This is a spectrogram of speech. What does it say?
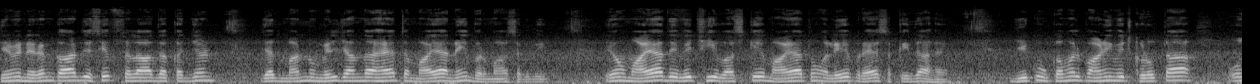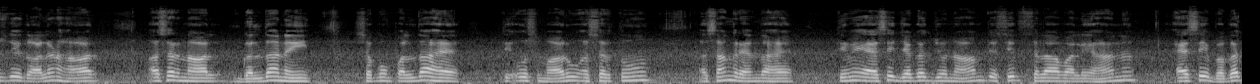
ਜਿਵੇਂ ਨਿਰੰਕਾਰ ਦੀ ਸਿਫਤ ਸਲਾਹ ਦਾ ਕੱਜਣ ਜਦ ਮਨ ਨੂੰ ਮਿਲ ਜਾਂਦਾ ਹੈ ਤਾਂ ਮਾਇਆ ਨਹੀਂ ਭਰਮਾ ਸਕਦੀ। ਇਹੋ ਮਾਇਆ ਦੇ ਵਿੱਚ ਹੀ ਵਸ ਕੇ ਮਾਇਆ ਤੋਂ ਅਲੇਪ ਰਹਿ ਸਕੀਦਾ ਹੈ। ਜੇ ਕੋ ਕਮਲ ਪਾਣੀ ਵਿੱਚ ਖੜੋਤਾ ਉਸ ਦੇ ਗਾਲਣ ਹਾਰ ਅਸਰ ਨਾਲ ਗਲਦਾ ਨਹੀਂ, ਸਗੋਂ ਪਲਦਾ ਹੈ ਤੇ ਉਸ ਮਾਰੂ ਅਸਰ ਤੋਂ ਅਸੰਗ ਰਹਿੰਦਾ ਹੈ। ਤਿਵੇਂ ਐਸੇ ਜਗਤ ਜੋ ਨਾਮ ਤੇ ਸਿਫਤ ਸਲਾਹ ਵਾਲੇ ਹਨ, ਐਸੇ ਭਗਤ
